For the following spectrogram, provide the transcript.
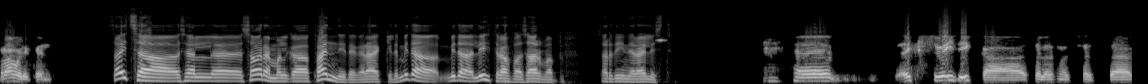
rahulik vend said sa seal Saaremaal ka fännidega rääkida, mida, mida lihtrahvas arvab Sardiinia rallist? Äh, eks veidi ikka selles mõttes, et äh,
